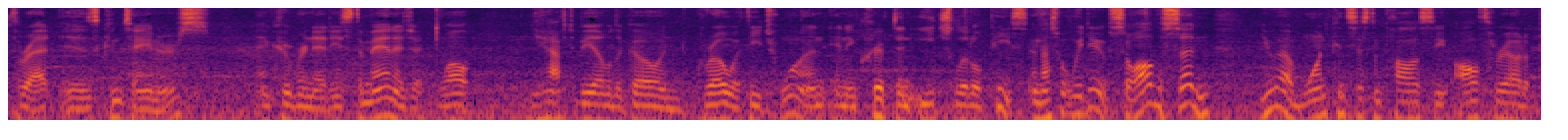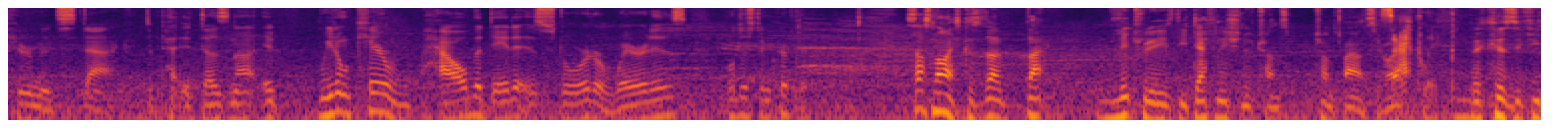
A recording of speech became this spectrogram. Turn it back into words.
threat is containers and Kubernetes to manage it. Well, you have to be able to go and grow with each one and encrypt in each little piece, and that's what we do. So all of a sudden, you have one consistent policy all throughout a pyramid stack. It does not. It, we don't care how the data is stored or where it is. We'll just encrypt it. So that's nice because that, that literally is the definition of trans- transparency, right? Exactly. Because if you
